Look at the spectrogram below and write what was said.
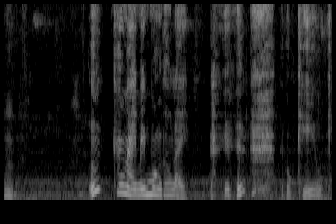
อืม เอ๊ะข้างในไม่ม่วงเท่าไหร่ โอเค โอเค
